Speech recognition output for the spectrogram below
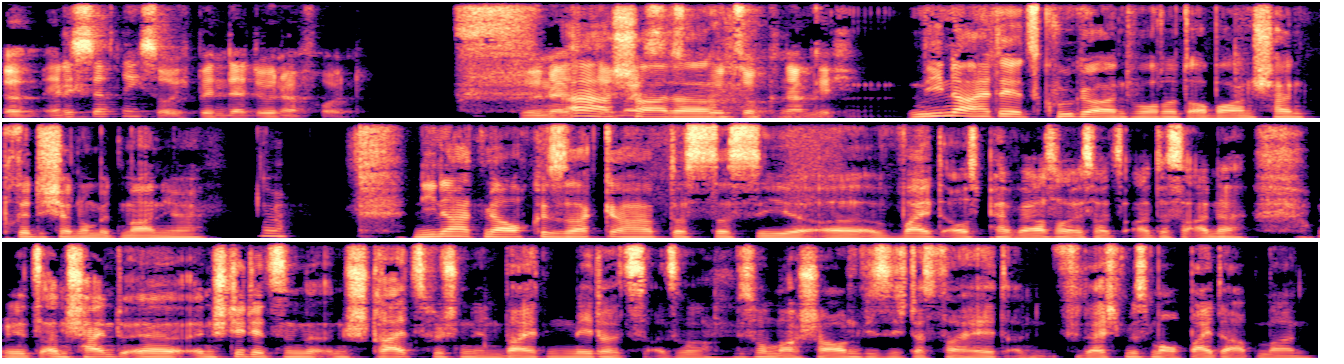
Ähm, ehrlich gesagt nicht so. Ich bin der Dönerfreund. Ist Ah, schade. kurz und knackig. Nina hätte jetzt cool geantwortet, aber anscheinend rede ich ja nur mit Manuel. Ja. Nina hat mir auch gesagt gehabt, dass, dass sie äh, weitaus perverser ist als das Anne. Und jetzt anscheinend äh, entsteht jetzt ein, ein Streit zwischen den beiden Mädels. Also müssen wir mal schauen, wie sich das verhält. Vielleicht müssen wir auch beide abmahnen.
